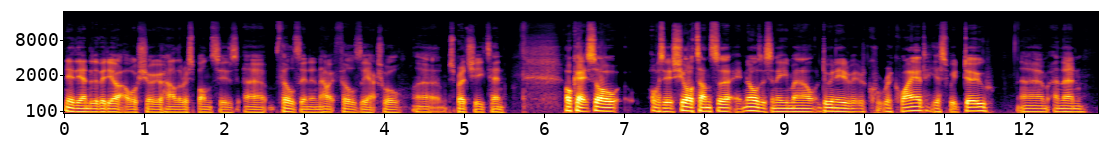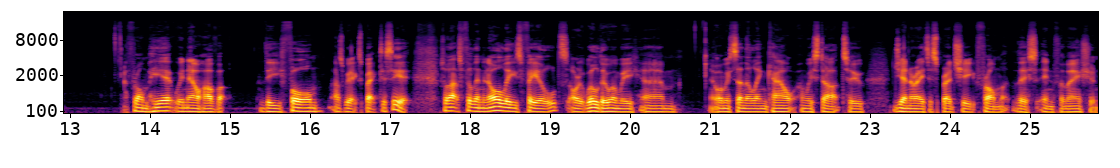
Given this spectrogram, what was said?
near the end of the video, I will show you how the responses uh, fills in and how it fills the actual uh, spreadsheet in. Okay, so obviously it's short answer. It knows it's an email. Do we need it required? Yes we do. Um, and then from here we now have the form as we expect to see it. So that's filling in all these fields or it will do when we um, when we send the link out and we start to generate a spreadsheet from this information.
